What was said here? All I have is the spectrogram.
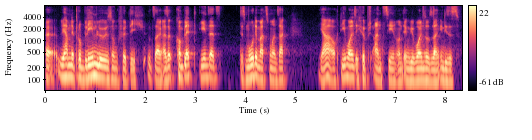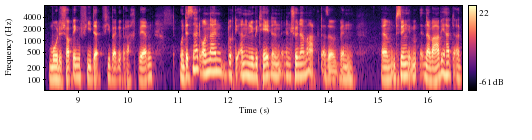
äh, wir haben eine Problemlösung für dich, sozusagen. Also komplett jenseits des Modemarkts, wo man sagt, ja, auch die wollen sich hübsch anziehen und irgendwie wollen sozusagen in dieses Mode-Shopping-Fieber gebracht werden. Und das ist halt online durch die Anonymität ein, ein schöner Markt. Also wenn ähm, deswegen, Nawabi hat, hat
